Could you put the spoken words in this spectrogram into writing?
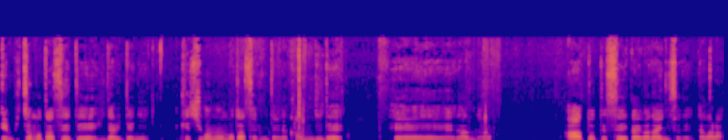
鉛筆を持たせて左手に消しゴムを持たせるみたいな感じで、えー、なんだろう。アートって正解がないんですよね。だから。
